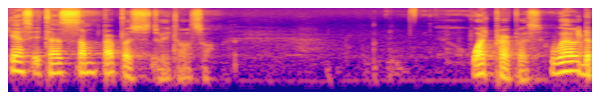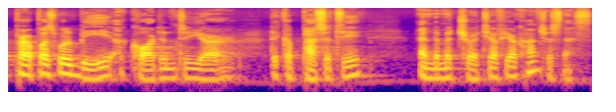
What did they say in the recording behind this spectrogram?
Yes, it has some purpose to it also. What purpose? Well, the purpose will be according to your the capacity and the maturity of your consciousness.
